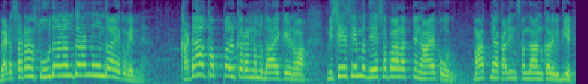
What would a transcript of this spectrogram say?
වැඩසටහන සූදානම් කරන්න උන් දායක වෙන්නේ. කඩාකප්පල් කරන්නම දායක වෙනවා. විශේෂයෙන්ම දේශපාලඥ නායකවරු. මහත්මයා කලින් සඳහන් කර විදියට.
